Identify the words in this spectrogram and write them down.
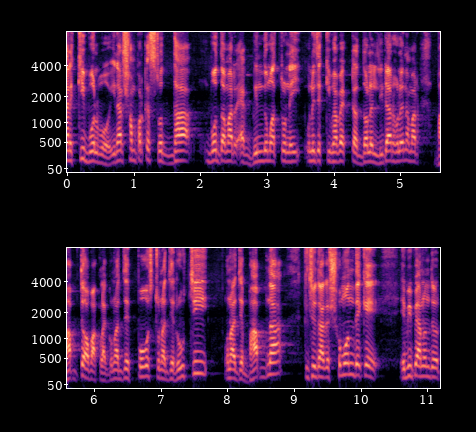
মানে কি বলব, ইনার সম্পর্কে শ্রদ্ধা বোধ আমার এক বিন্দুমাত্র নেই। উনি যে কীভাবে একটা দলের লিডার হলেন, আমার ভাবতে অবাক লাগে। ওনার যে পোস্ট ওনার যে রুচি, ওনার যে ভাবনা কিছুদিন আগে সুমন দেখে এবিপি আনন্দর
